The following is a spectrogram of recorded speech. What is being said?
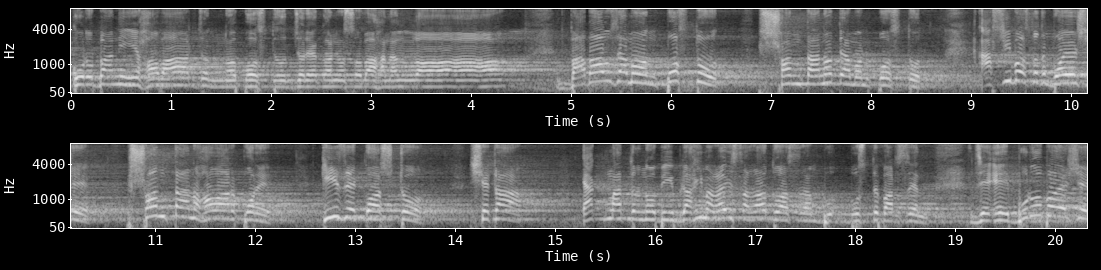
কোরবানি হওয়ার জন্য প্রস্তুত। জোরে কোন বাবাও যেমন প্রস্তুত, সন্তানও তেমন প্রস্তুত। আশি বছর বয়সে সন্তান হওয়ার পরে কি যে কষ্ট, সেটা একমাত্র নবী ইব্রাহিম আলাই সাল্লাম বুঝতে পারছেন যে এই বুড়ো বয়সে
